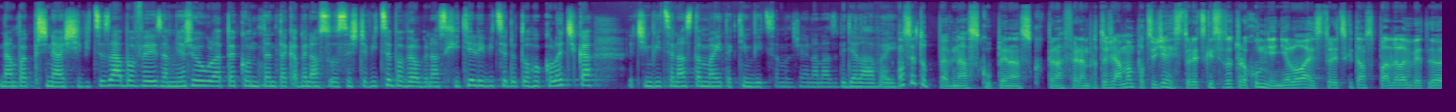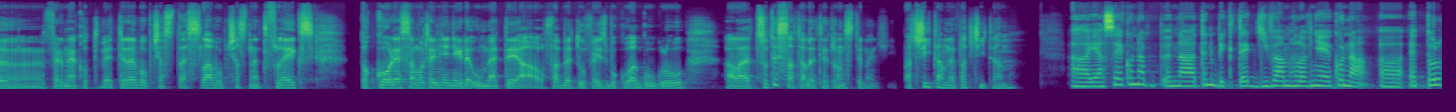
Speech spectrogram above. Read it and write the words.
nám pak přináší více zábavy, zaměřují lépe content, tak aby nás to zase ještě více bavilo, aby nás chytili více do toho kolečka. Čím více nás tam mají, tak tím víc samozřejmě na nás vydělávají. Moc je to pevná skupina, skupina firm, protože já mám pocit, že historicky se to trochu měnilo a historicky tam spadaly eh, firmy jako Twitter, občas Tesla, občas Netflix, to core je samozřejmě někde u Mety a Alphabetu, Facebooku a Google, ale co ty satelity, ty menší? Patří tam, nepatří tam? Já se jako na, na ten Big Tech dívám hlavně jako na uh, Apple,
